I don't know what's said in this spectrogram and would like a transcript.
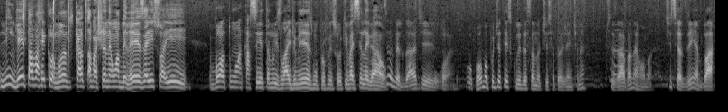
ninguém tava reclamando, os caras estavam achando é uma beleza, é isso aí. Bota uma caceta no slide mesmo, professor, que vai ser legal. Mas é verdade, o Roma podia ter excluído essa notícia pra gente, né? Precisava, né, Roma? Noticiazinha, blá.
